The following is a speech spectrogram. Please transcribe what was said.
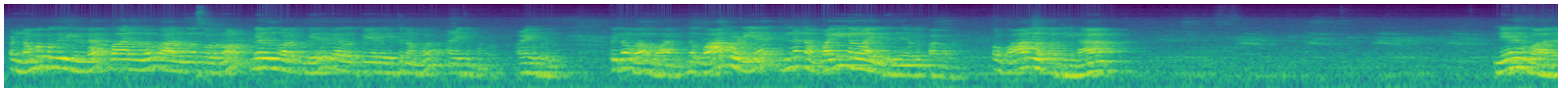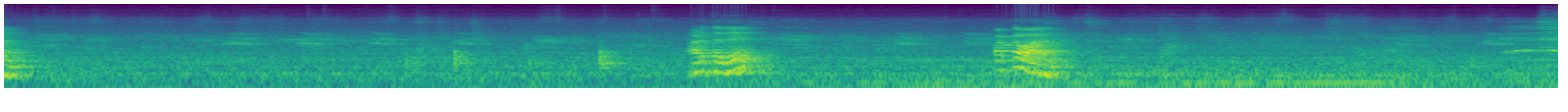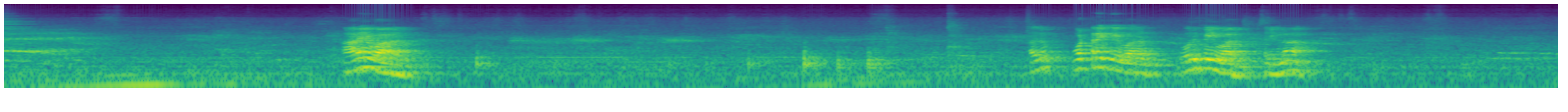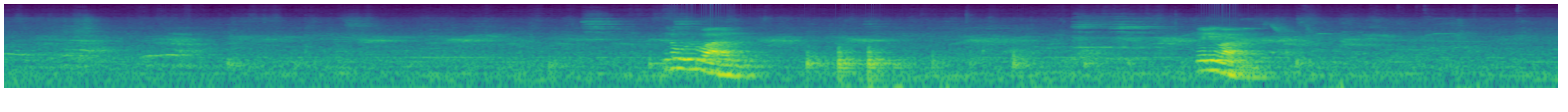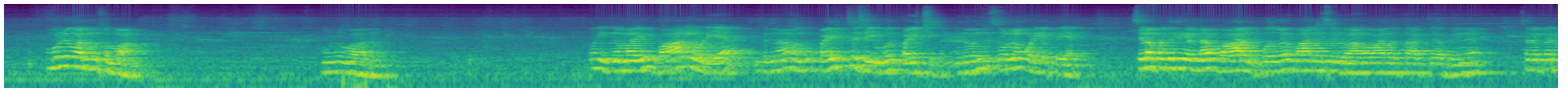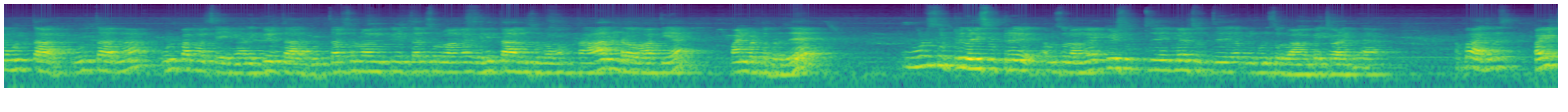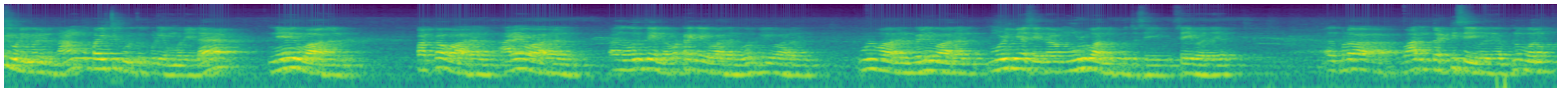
இப்போ நம்ம பகுதிகளில் வாரதில் வாரம் தான் சொல்கிறோம் மேலும் வரக்கூடியது வேற ஒரு பெயர் வைத்து நம்ம அழைக்கப்படும் அழைக்கப்படுது. இப்போ இதான் வா- வார் இந்த வாரலுடைய என்னென்ன வகைகள்லாம் இருக்குது அப்படி பார்க்கலாம். இப்போ வாரில் பார்த்தீங்கன்னா நேர்வாரல் அடுத்தது பக்கவாரல். அரைவாரல். அது ஒற்றை கை வாரல் ஒரு கை வாரல் சரிங்களா? இதுல உள்வாரல் வெளிவாரல் முழுவாரல்னு சொல்லுவாங்க. முழுவாரல் இப்போ இந்த மாதிரி வாரலுடைய இதெல்லாம் வந்து பயிற்சி செய்யும்போது பயிற்சிகள். இது வந்து சொல்லக்கூடிய பெயர். சில பகுதிகளில் வாரல் பொதுவாக வாரல் சொல்லுவாங்க. வாரல் தாக்கு அப்படின்னு. சில பேர் உள்தார். உள்தார்னா உள்பக்கம் செய்யுங்க. அது கீழ்த்தார். உள்தார் சொல்லுவாங்க கீழ்த்தார் சொல்லுவாங்க வெளித்தார்னு சொல்லுவாங்க. தாருன்ற வார்த்தையை பயன்படுத்தப்படுது. உள் சுற்று வெளி சுற்று அப்படின்னு சொல்லுவாங்க. கீழ் சுத்து மேல் சுத்து அப்படின்னு கூட சொல்லுவாங்க பேச்சு வழக்கில் அப்போ அது பயிற்சியுடைய முறையில் நாங்கள் பயிற்சி கொடுக்கக்கூடிய முறையில் நேர்வாரல் பக்கவாரல் அரைவாரல் அது ஒரு கையில் ஒற்றை கை வாரல் ஒரு கை வாரல் உள்வாரல் வெளிவாரல் முழுமையாக செய்தால் முழு வாரல் கொடுத்து செய் செய்வது. அது போல் வாரல் கட்டி செய்வது அப்படின்னு வரும்.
